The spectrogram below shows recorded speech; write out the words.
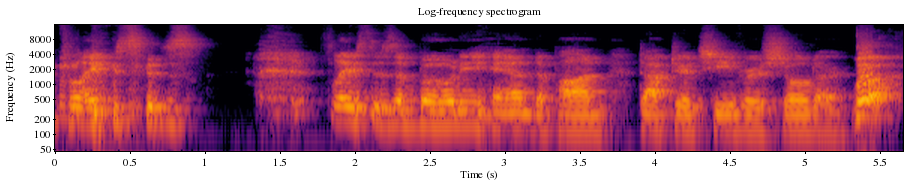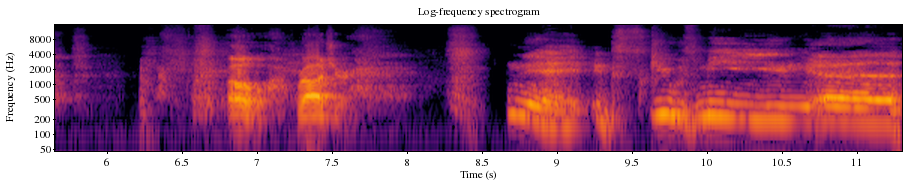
places places a bony hand upon Dr. Cheever's shoulder. Oh, Roger. Eh, Excuse me, uh,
